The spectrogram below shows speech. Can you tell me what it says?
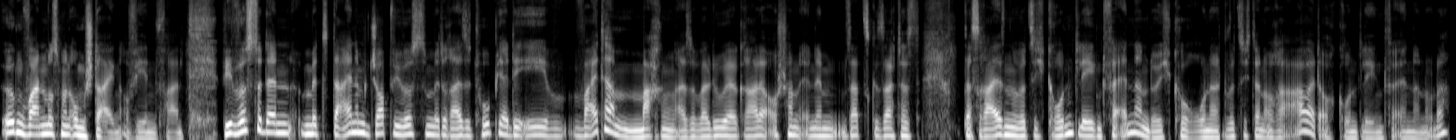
irgendwann muss man umsteigen, auf jeden Fall. Wie wirst du denn mit deinem Job, wie wirst du mit reisetopia.de weitermachen? Also, weil du ja gerade auch schon in dem Satz gesagt hast, das Reisen wird sich grundlegend verändern durch Corona. Wird sich dann eure Arbeit auch grundlegend verändern, oder?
